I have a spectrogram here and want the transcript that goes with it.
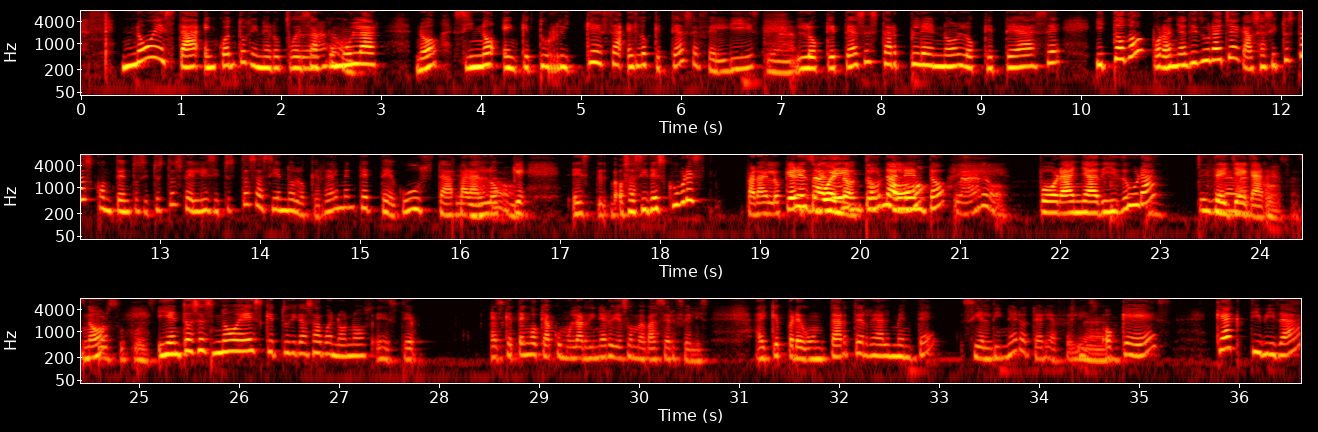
no está en cuánto dinero puedes acumular, ¿no? Sino en que tu riqueza es lo que te hace feliz, lo que te hace estar pleno, lo que te hace y todo por añadidura llega. O sea, si tú estás contento, si tú estás feliz, si tú estás haciendo lo que realmente te gusta, para lo que, este, o sea, si descubres para lo que eres bueno, tu talento, claro. por añadidura te, llegará, ¿no? Por supuesto. Y entonces no es que tú digas, ah, bueno, no, este, es que tengo que acumular dinero y eso me va a hacer feliz. Hay que preguntarte realmente si el dinero te haría feliz o qué es, qué actividad,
